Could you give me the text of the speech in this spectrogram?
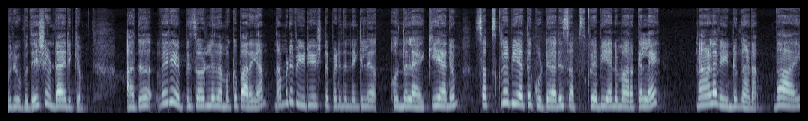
ഒരു ഉപദേശം ഉണ്ടായിരിക്കും. അത് വരും എപ്പിസോഡിൽ നമുക്ക് പറയാം. നമ്മുടെ വീഡിയോ ഇഷ്ടപ്പെടുന്നുണ്ടെങ്കിൽ ഒന്ന് ലൈക്ക് ചെയ്യാനും സബ്സ്ക്രൈബ് ചെയ്യാത്ത കൂട്ടുകാർ സബ്സ്ക്രൈബ് ചെയ്യാനും മറക്കല്ലേ? നാളെ വീണ്ടും കാണാം. ബായ്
